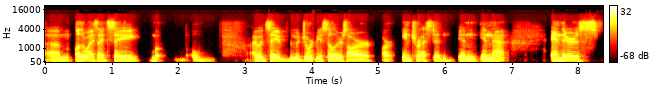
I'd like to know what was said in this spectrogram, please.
Um, otherwise, I'd say I would say the majority of sellers are are interested in in that. And there's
